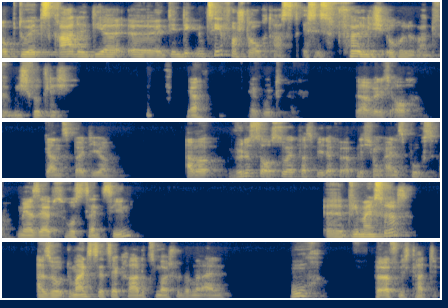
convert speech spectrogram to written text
Ob du jetzt gerade dir äh, den dicken Zeh verstaucht hast, es ist völlig irrelevant für mich, wirklich. Ja, ja gut. Da will ich auch ganz bei dir. Aber würdest du auch so etwas wie der Veröffentlichung eines Buchs mehr Selbstbewusstsein ziehen? Äh, wie meinst du das? Also du meinst jetzt ja gerade zum Beispiel, wenn man ein Buch veröffentlicht hat,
